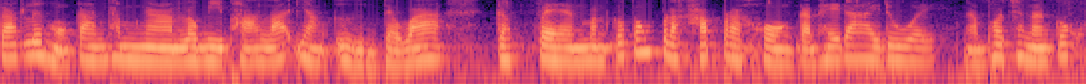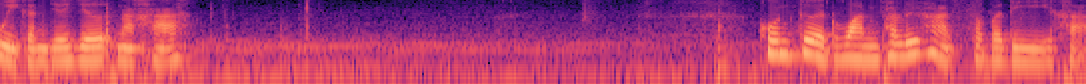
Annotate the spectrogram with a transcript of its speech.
กัสเรื่องของการทำงานเรามีภาระอย่างอื่น แต่ว่ากับแฟนมันก็ต้องประคับประคองกันให้ได้ด้วยนะเพราะฉะนั้นก็คุยกันเยอะ ๆ นะคะ คนเกิดวันพฤหัสบดีค่ะ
